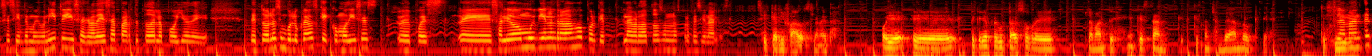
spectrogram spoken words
se siente muy bonito y se agradece aparte todo el apoyo de, de todos los involucrados que como dices eh, pues eh, salió muy bien el trabajo porque la verdad todos son unos profesionales. Sí, qué rifados, la neta. Oye, eh, te quería preguntar sobre Flamante, ¿en qué están? ¿Qué, están chambeando? ¿Qué, Flamante,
